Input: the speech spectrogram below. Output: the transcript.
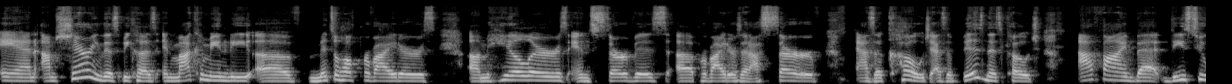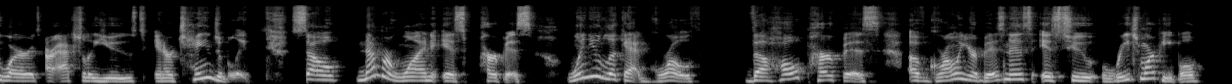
And I'm sharing this because in my community of mental health providers, um, healers, and service uh, providers that I serve as a coach, as a business coach, I find that these two words are actually used interchangeably. So, number one is purpose. When you look at growth, the whole purpose of growing your business is to reach more people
